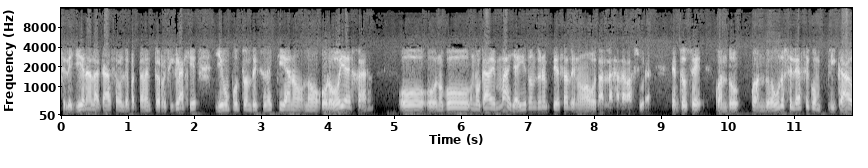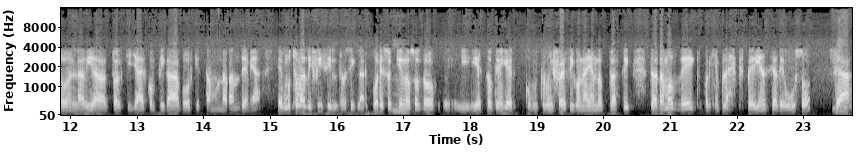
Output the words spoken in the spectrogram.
se le llena la casa o el departamento de reciclaje, llega un punto donde dice, ¿sabes que ya no, no, o lo voy a dejar o, o no puedo, no caben más, y ahí es donde uno empieza de nuevo a botarlas a la basura. Entonces, cuando, cuando a uno se le hace complicado en la vida actual, que ya es complicada porque estamos en una pandemia, es mucho más difícil reciclar. Por eso es que nosotros, y, esto tiene que ver con, con First y con I Am Not Plastic, tratamos de que, por ejemplo, la experiencia de uso sea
